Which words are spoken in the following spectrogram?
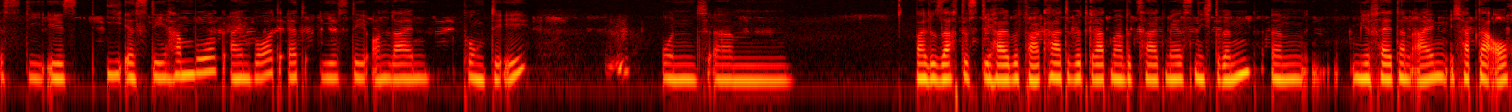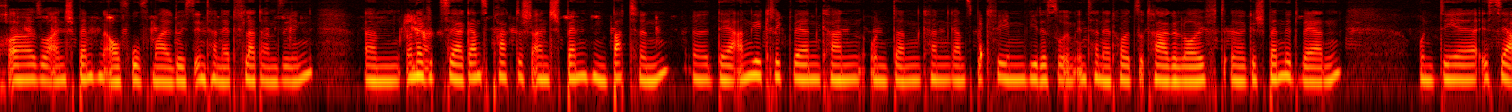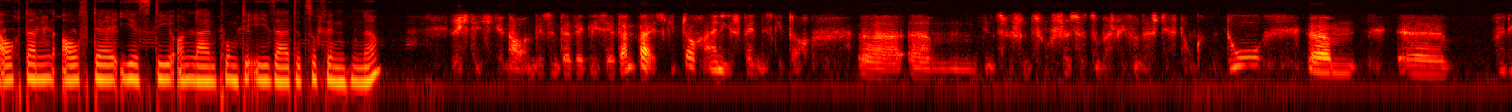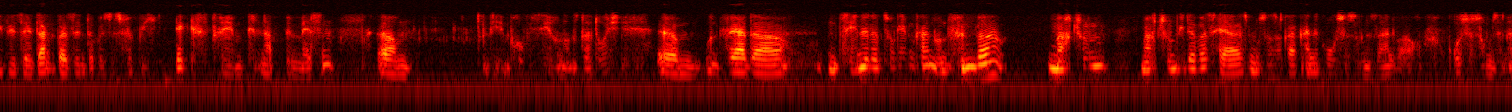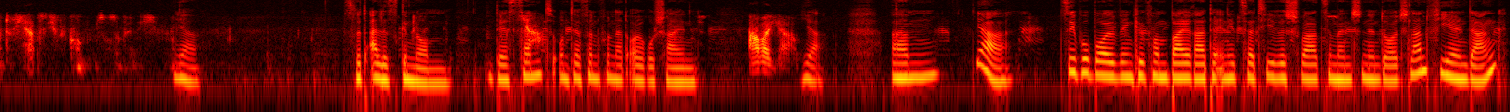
ist die ISD Hamburg, ein Wort, at isdonline.de. Mhm. Und ähm, weil du sagtest, die halbe Fahrkarte wird gerade mal bezahlt, mehr ist nicht drin. Ähm, mir fällt dann ein, ich habe da auch äh, so einen Spendenaufruf mal durchs Internet flattern sehen. Ähm, und da gibt es ja ganz praktisch einen Spenden-Button, äh, der angeklickt werden kann und dann kann ganz bequem, wie das so im Internet heutzutage läuft, äh, gespendet werden. Und der ist ja auch dann auf der isdonline.de Seite zu finden, ne? Richtig, genau. Und wir sind da wirklich sehr dankbar. Es gibt auch einige Spenden, es gibt auch äh, ähm, inzwischen Zuschüsse, zum Beispiel von der Stiftung Do, ähm, äh, für die wir sehr dankbar sind, aber es ist wirklich extrem knapp bemessen. Ähm, wir improvisieren uns dadurch. Ähm, und wer da einen Zehner dazugeben kann und Fünfer, macht schon, macht schon wieder was her. Es muss also gar keine große Summe sein, aber auch große Summen sind natürlich herzlich willkommen, so sind wir nicht. Ja. Es wird alles genommen. Der Cent ja. und der 500-Euro-Schein. Aber ja. Ja. Ähm, ja, Zepo Bollwinkel vom Beirat der Initiative Schwarze Menschen in Deutschland, vielen Dank.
